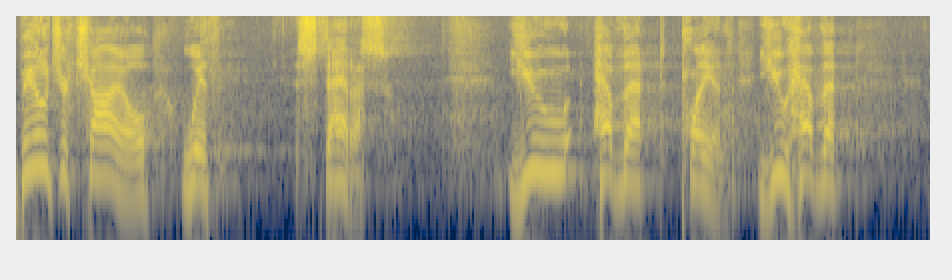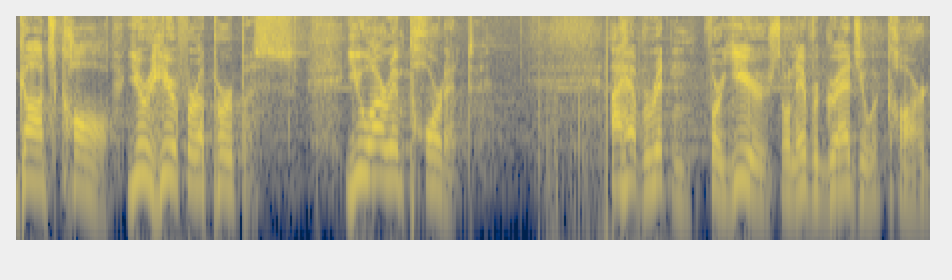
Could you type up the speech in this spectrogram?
Build your child with status. You have that plan. You have that God's call. You're here for a purpose. You are important. I have written for years on every graduate card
